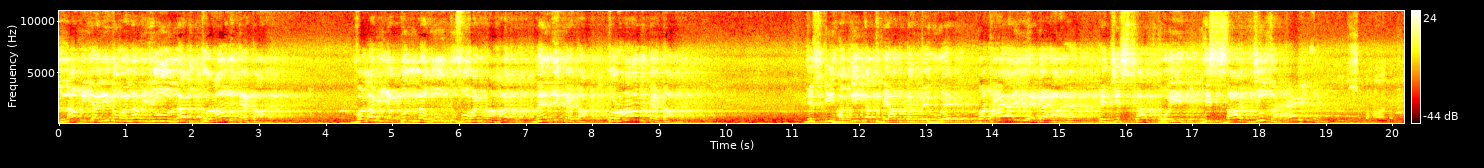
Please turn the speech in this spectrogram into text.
لم یلد ولم یولد قرآن کہتا ہے۔ ولم یقل لہو کفون احد۔ میں نہیں کہتا، قرآن کہتا۔ ہے جس کی حقیقت بیان کرتے ہوئے بتایا ہی یہ گیا ہے کہ جس کا کوئی حصہ جز ہے سبحان اللہ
